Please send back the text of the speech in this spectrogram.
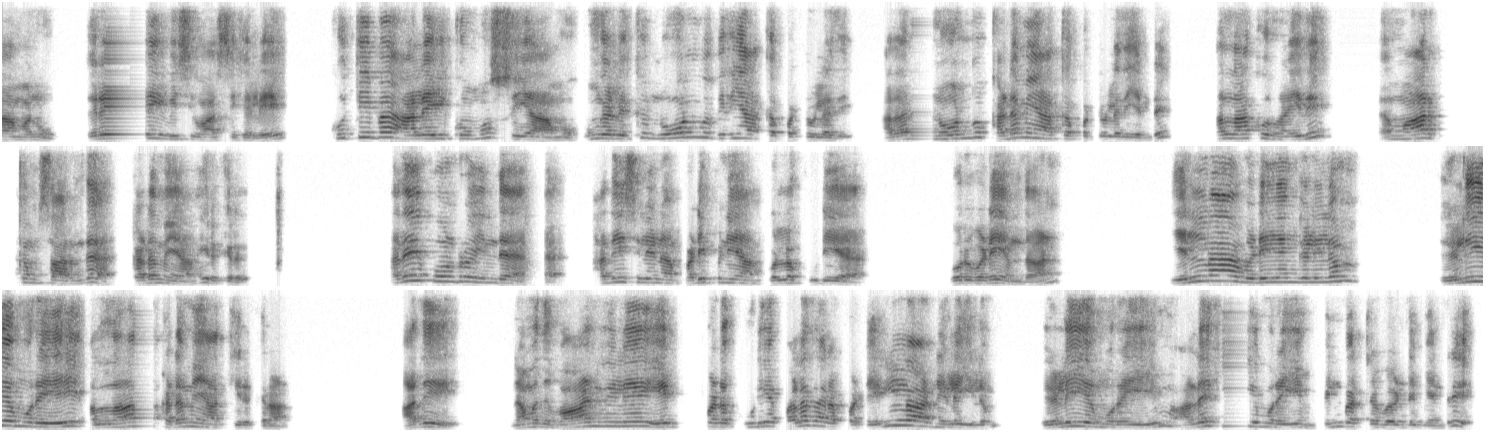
ஆமனு. இறை விசுவாசிகளே குதிப அலைக்குமு சுயாமு உங்களுக்கு நோன்பு விதியாக்கப்பட்டுள்ளது. அதாவது நோன்பு கடமையாக்கப்பட்டுள்ளது என்று அல்லாஹ் கூறுகிறான். இது மார்க்கம் சார்ந்த கடமையாக இருக்கிறது. அதே போன்று இந்த ஹதீஸிலே நாம் படிப்பினையாக கொள்ளக்கூடிய ஒரு விடயம்தான். எல்லா விடயங்களிலும் எளிய முறையை அல்லாஹ் கடமையாக்கி இருக்கிறான் அது நமது வாழ்விலே ஏற்படக்கூடிய பலதரப்பட்ட எல்லா நிலையிலும் எளிய முறையையும் அழகிய முறையும் பின்பற்ற வேண்டும் என்று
